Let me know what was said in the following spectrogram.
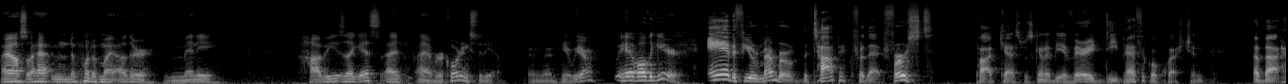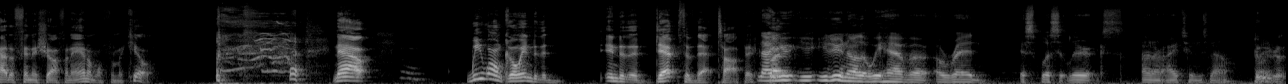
I also happen to one of my other many hobbies, I guess. I, I have a recording studio. And then here we are. We have all the gear. And if you remember, the topic for that first podcast was going to be a very deep ethical question about how to finish off an animal from a kill. now, we won't go into the into the depth of that topic. Now you, you you do know that we have a, a red explicit lyrics on our iTunes now. do we really?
